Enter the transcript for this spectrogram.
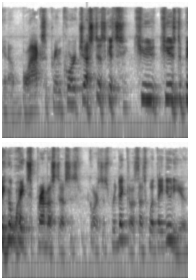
you know, black Supreme Court justice gets accused of being a white supremacist. It's, of course, it's ridiculous. That's what they do to you.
